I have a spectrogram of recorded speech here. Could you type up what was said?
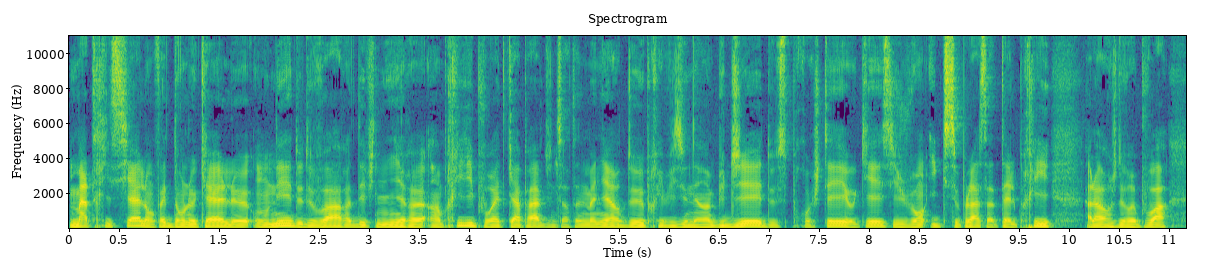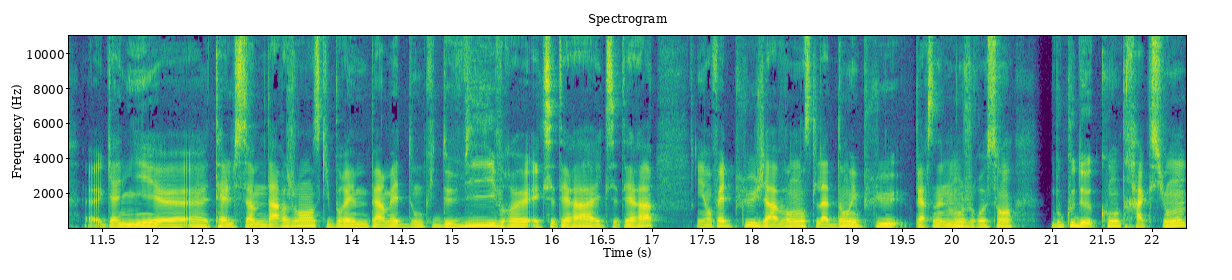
matriciel en fait dans lequel euh, on est de devoir définir euh, un prix pour être capable d'une certaine manière de prévisionner un budget, de se projeter, ok si je vends X place à tel prix alors je devrais pouvoir gagner telle somme d'argent ce qui pourrait me permettre donc de vivre etc etc et en fait, plus j'avance là-dedans et plus personnellement je ressens beaucoup de contraction.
